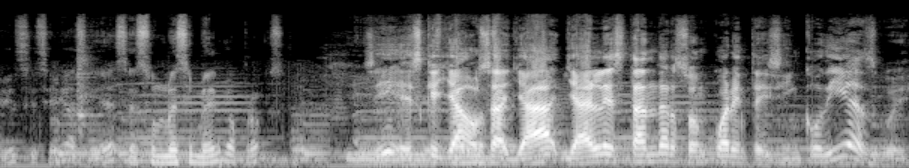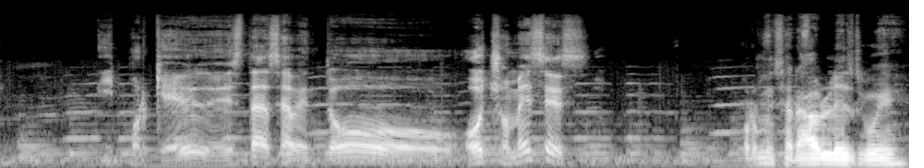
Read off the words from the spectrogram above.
Sí, sí, sí, así es. Es un mes y medio, prox. Y Sí, es que ya, o sea, ya, ya el estándar son 45 días, güey. ¿Y por qué esta se aventó 8 meses? Por miserables, güey.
